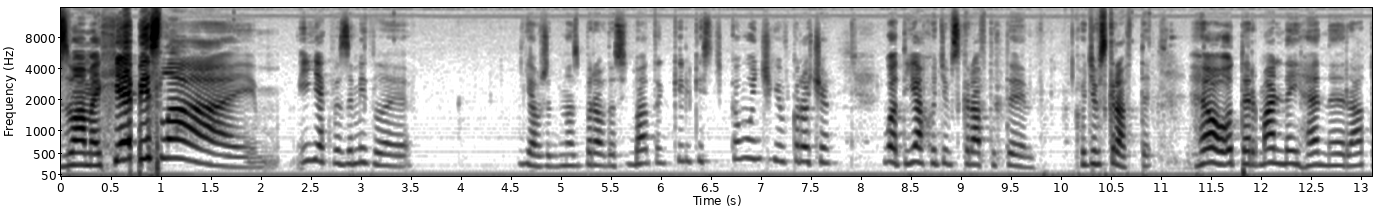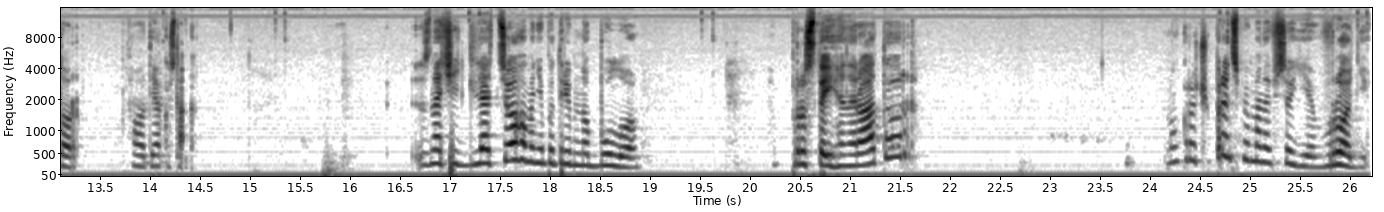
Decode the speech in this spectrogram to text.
З вами Хеппі Слайм! І як ви замітили, я вже назбирав досить багато кількість кавунчиків. Коротше, от я хотів скрафтити. Хотів скрафтити геотермальний генератор. От якось так. Значить, для цього мені потрібно було простий генератор. Ну, коротше, в принципі, в мене все є. Вроді.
